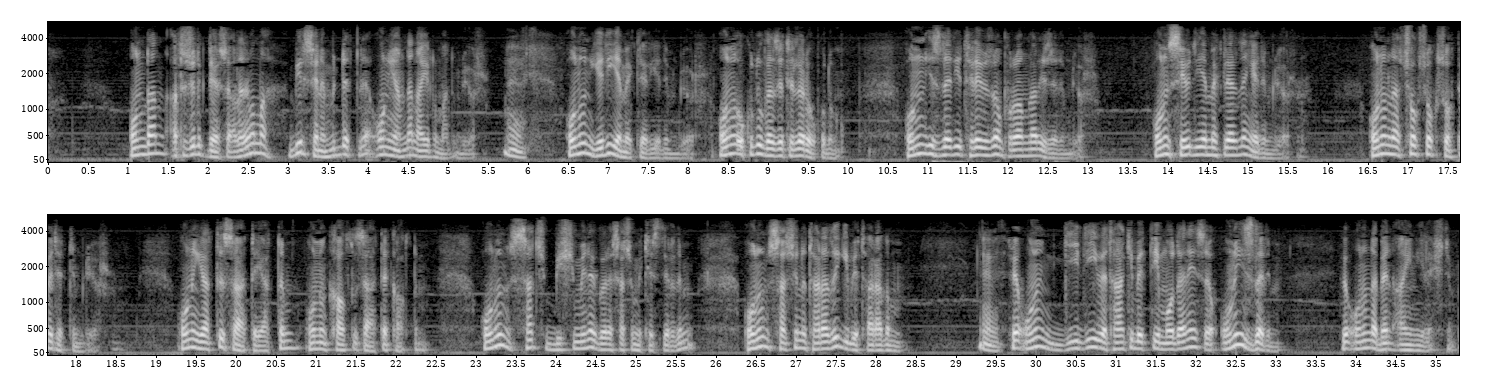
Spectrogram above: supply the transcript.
Ondan atıcılık dersi alırım ama bir sene müddetle onun yanından ayrılmadım diyor. Evet. Onun yedi yemekleri yedim diyor. Onun okuduğu gazeteleri okudum. Onun izlediği televizyon programları izledim diyor. Onun sevdiği yemeklerden yedim diyor. Onunla çok çok sohbet ettim diyor. Onun yattığı saatte yattım, onun kalktığı saatte kalktım. Onun saç biçimine göre saçımı kestirdim. Onun saçını taradığı gibi taradım. Evet. Ve onun giydiği ve takip ettiği moda neyse onu izledim. Ve onunla ben aynı iyileştim.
